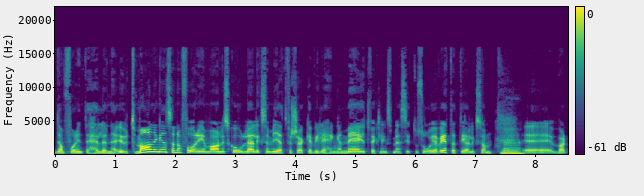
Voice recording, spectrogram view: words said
de får inte heller den här utmaningen som de får i en vanlig skola liksom i att försöka vilja hänga med utvecklingsmässigt och så. Jag vet att det har liksom eh, varit,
